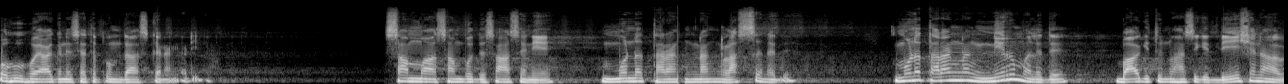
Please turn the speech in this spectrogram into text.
ඔහු හොයාගෙන සැතපුම් දස් ගනන් ගටින. සම්මා සම්බුද්ධ ශාසනයේ මොන තරන්නං ලස්සනද. මොන තරන්නං නිර්මලද භාගිතුන් වහසගේ දේශනාව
